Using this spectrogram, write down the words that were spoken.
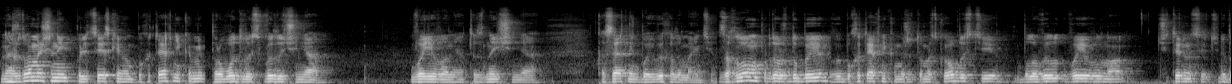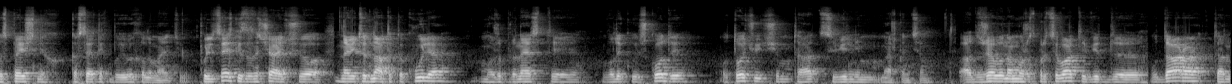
На Житомирщині поліцейськими вибухотехніками проводилось вилучення, виявлення та знищення касетних бойових елементів. Загалом впродовж доби вибухотехніками Житомирської області було виявлено 14 небезпечних касетних бойових елементів. Поліцейські зазначають, що навіть одна така куля може принести великої шкоди оточуючим та цивільним мешканцям. Адже вона може спрацювати від е, удара та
